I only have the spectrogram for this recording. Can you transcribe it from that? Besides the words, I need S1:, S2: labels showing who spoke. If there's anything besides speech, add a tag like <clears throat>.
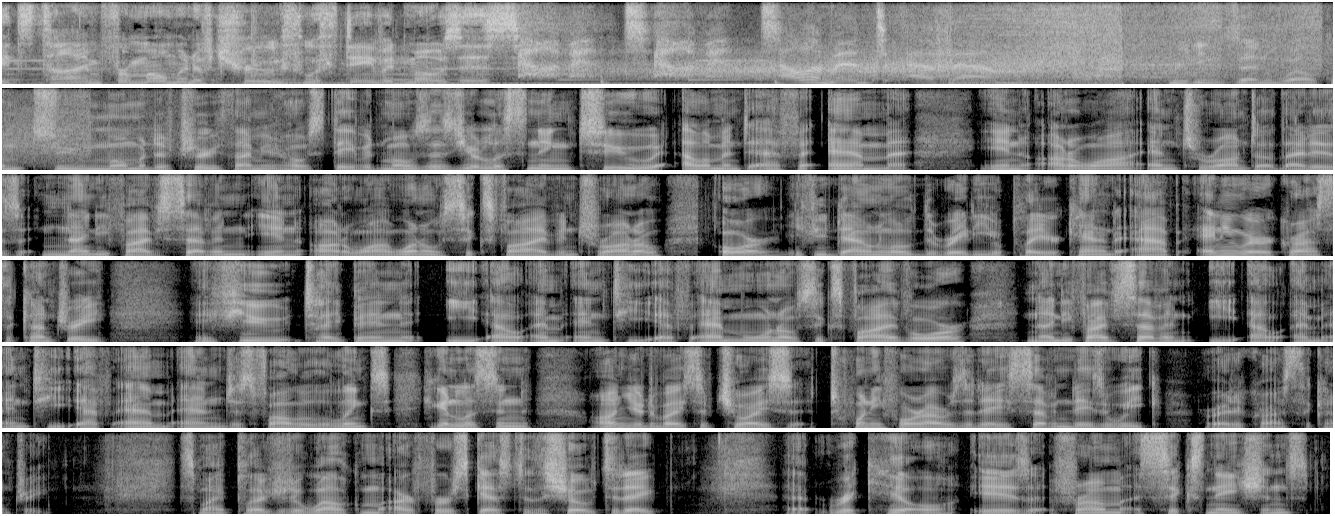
S1: It's time for Moment of Truth with David Moses.
S2: Element, Element, Element FM.
S3: Greetings and welcome to Moment of Truth. I'm your host, David Moses. You're listening to Element FM in Ottawa and Toronto. That is 95.7 in Ottawa, 106.5 in Toronto. Or if you download the Radio Player Canada app anywhere across the country, if you type in ELMNTFM 106.5 or 95.7 ELMNTFM and just follow the links, you can listen on your device of choice 24 hours a day, seven days a week, right across the country. It's my pleasure to welcome our first guest to the show today. Uh, Rick Hill is from Six Nations.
